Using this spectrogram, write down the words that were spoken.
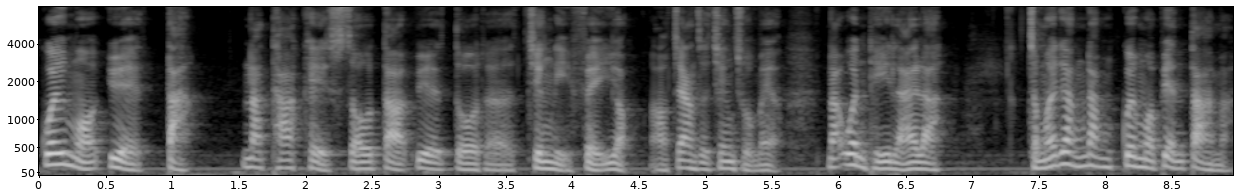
规模越大，那他可以收到越多的经理费用。啊，这样子清楚没有？那问题来了，怎么样让规模变大嘛？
